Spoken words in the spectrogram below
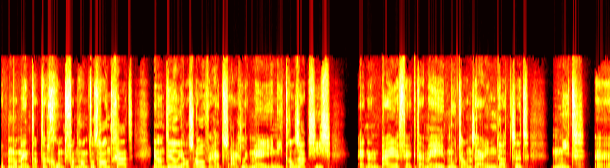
op het moment dat de grond van hand tot hand gaat. En dan deel je als overheid dus eigenlijk mee in die transacties. En een bijeffect daarmee moet dan zijn dat het niet uh,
